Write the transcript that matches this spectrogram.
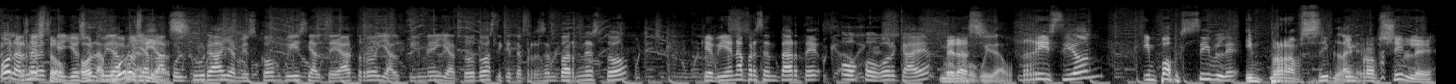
Hola, Ernesto. Que yo soy Hola, muy de buenos apoyar la días. cultura y a mis compis y al teatro y al cine y a todo, así que te presento a Ernesto, que viene a presentarte, ojo Gorka, ¿eh? Verás. Ojo, cuidado. Risión imposible. Improbable. Improbable.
